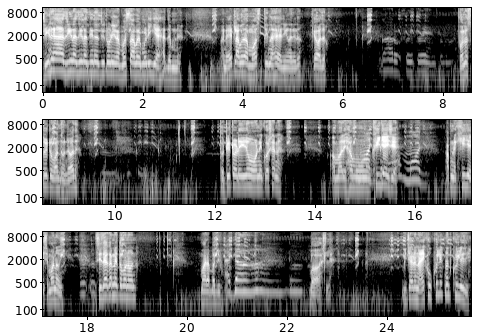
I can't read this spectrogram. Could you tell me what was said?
ઝીણા ઝીણા ઝીણા ઝીણા ચીટોડીના બસાભાઈ મળી ગયા છે તેમને. અને એટલા બધા મસ્તીના હે ઝીણા ઝીણા. કેવા છો? ભલે સુઈટો વાંધો જવા દે. તો ટીટોડી જો ઓની કરશે ને અમારી હમ ખીજાય છે. આપણે ખીજાય છે માનવી. સીધા કરીને તો માનવાનું. મારા બાજુ. બસ લે. બિચારાને આખું ખુલી કે નથી ખુલી હજી?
